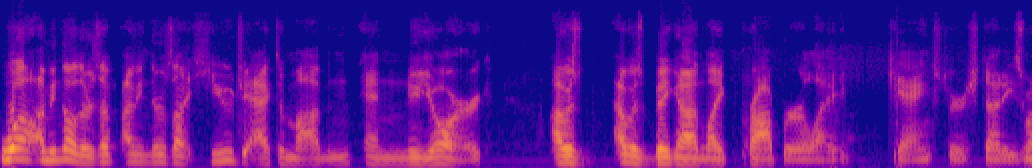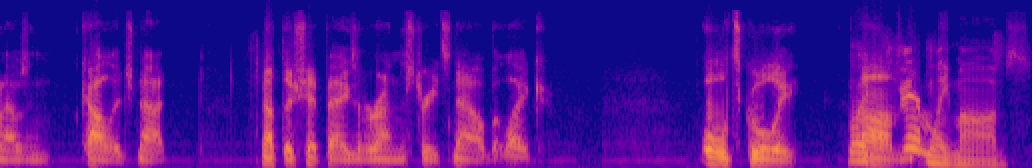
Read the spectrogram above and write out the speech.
Well, I mean, no, there's a, I mean, there's a huge active mob in, in New York. I was, I was big on like proper like gangster studies when I was in college, not, not the shitbags that are on the streets now, but like old schooly. Like Um, family mobs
